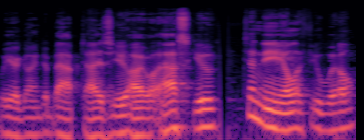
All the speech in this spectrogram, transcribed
we are going to baptize you. I will ask you to kneel, if you will.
